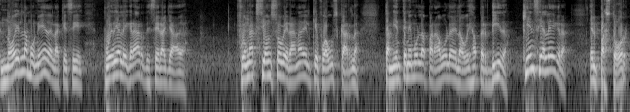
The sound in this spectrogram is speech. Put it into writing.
No es la moneda la que se puede alegrar de ser hallada. Fue una acción soberana del que fue a buscarla. También tenemos la parábola de la oveja perdida. ¿Quién se alegra? El pastor,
